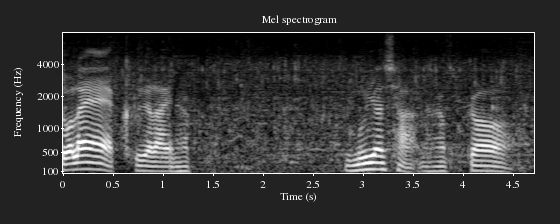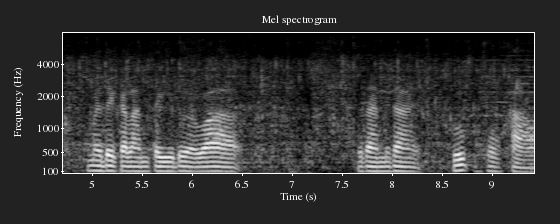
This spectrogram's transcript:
ตัวแรกคืออะไรนะครับ มุยาฉะนะครับ ก็ไม่ได้การันตีด้วยว่า จะได้ไม่ได้ปุ๊บโหขาว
